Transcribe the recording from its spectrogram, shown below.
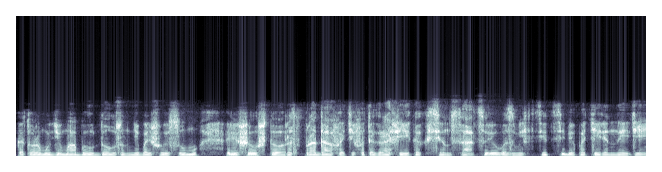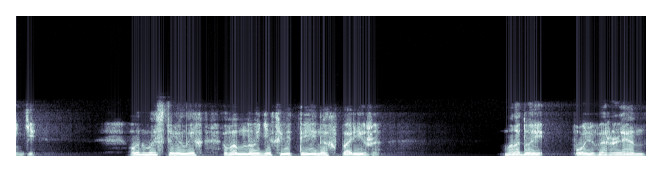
которому Дюма был должен небольшую сумму, решил, что, распродав эти фотографии как сенсацию, возместит себе потерянные деньги. Он выставил их во многих витринах Парижа. Молодой Поль Верлен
